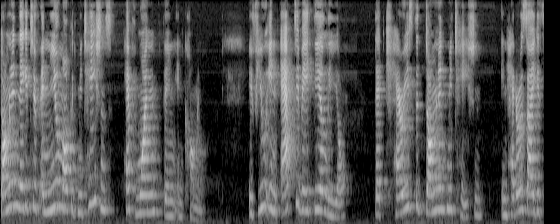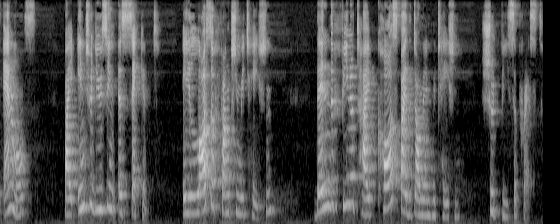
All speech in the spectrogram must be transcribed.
Dominant negative and neomorphic mutations have one thing in common. If you inactivate the allele that carries the dominant mutation in heterozygous animals by introducing a second, a loss of function mutation, then the phenotype caused by the dominant mutation should be suppressed.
